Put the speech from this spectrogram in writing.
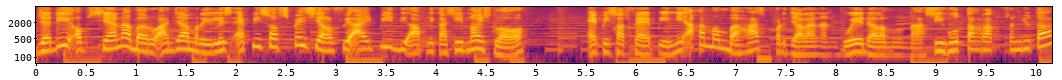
Jadi Opsiana baru aja merilis episode spesial VIP di aplikasi Noise loh. Episode VIP ini akan membahas perjalanan gue dalam melunasi hutang ratusan juta,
